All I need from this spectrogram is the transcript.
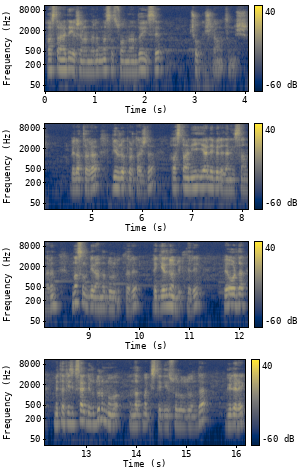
Hastanede yaşananların nasıl sonlandığı ise çok güçlü anlatılmış. Belatara bir röportajda hastaneyi yerle bir eden insanların nasıl bir anda durdukları ve geri döndükleri ve orada metafiziksel bir durum mu anlatmak istediği sorulduğunda gülerek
